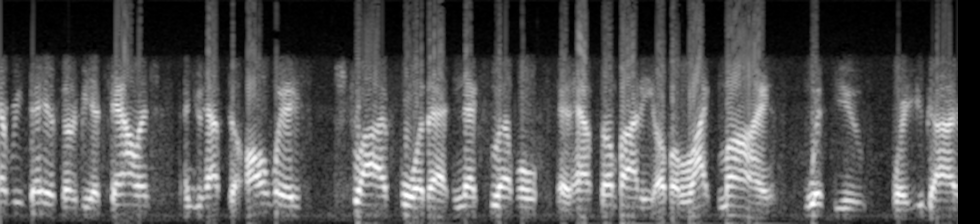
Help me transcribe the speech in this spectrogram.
every day is going to be a challenge, and you have to always strive for that next level and have somebody of a like mind with you, where you guys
